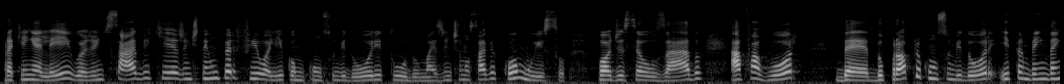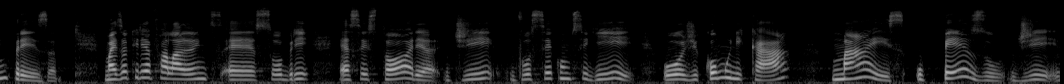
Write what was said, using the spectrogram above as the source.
para quem é leigo, a gente sabe que a gente tem um perfil ali como consumidor e tudo, mas a gente não sabe como isso pode ser usado a favor de, do próprio consumidor e também da empresa. Mas eu queria falar antes é, sobre essa história de você conseguir hoje comunicar mas o peso de,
